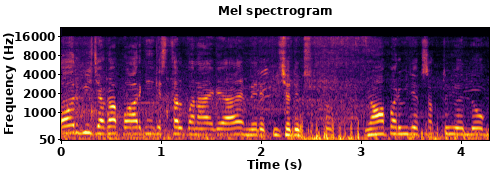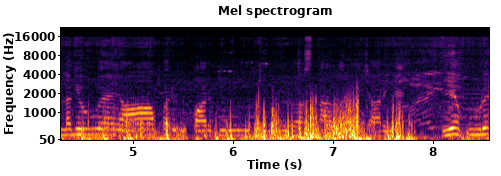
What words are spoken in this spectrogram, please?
और भी जगह पार्किंग स्थल बनाया गया है, मेरे पीछे देख सकते हो। यहाँ पर भी देख सकते हो, ये लोग लगे हुए हैं, यहाँ पर भी पार्किंग की व्यवस्था बनाई जा रही है, ये पूरे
